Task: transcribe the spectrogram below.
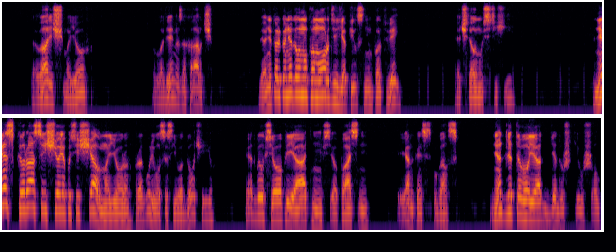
— Товарищ майор, Владимир Захарович, я не только не дал ему по морде, я пил с ним портвей. Я читал ему стихи. Несколько раз еще я посещал майора, прогуливался с его дочерью. Это было все приятнее, все опаснее, и я, наконец, испугался. Не для того я от дедушки ушел.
